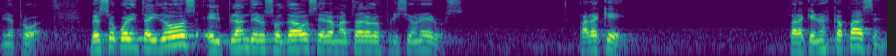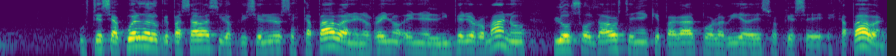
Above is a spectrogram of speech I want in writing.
en la proa. Verso 42, el plan de los soldados era matar a los prisioneros. ¿Para qué? Para que no escapasen. Usted se acuerda lo que pasaba si los prisioneros escapaban en el reino, en el Imperio Romano, los soldados tenían que pagar por la vida de esos que se escapaban.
